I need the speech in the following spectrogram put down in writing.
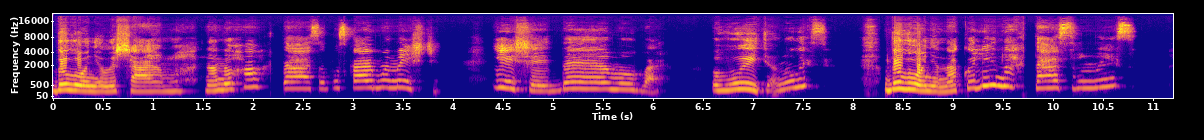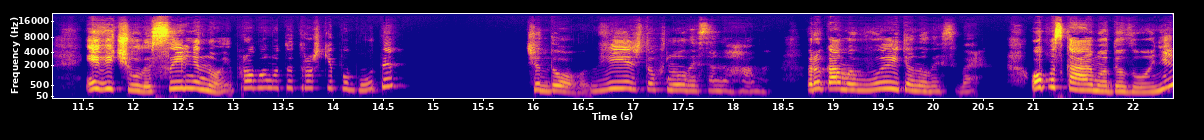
Долоні лишаємо на ногах, таз опускаємо нижче. І ще йдемо вверх. Витягнулись. Долоні на колінах, таз вниз. І відчули сильні ноги. Пробуємо тут трошки побути. Чудово. Відштовхнулися ногами. Руками витягнулись вверх. Опускаємо долоні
